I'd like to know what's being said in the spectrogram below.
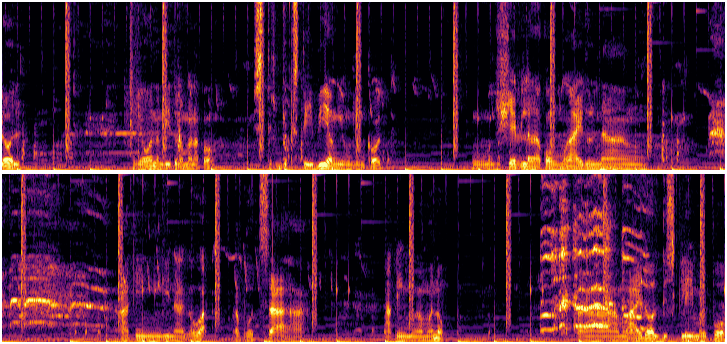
Idol. Ngayon, nandito naman ako. Mr. Jux TV, ang iyong lingkod. Mag-share lang ako mga idol ng aking ginagawa about sa aking mga manok. Sa mga idol, disclaimer po,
